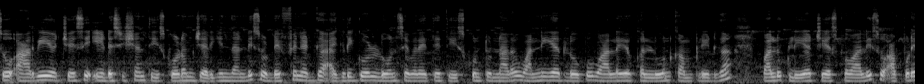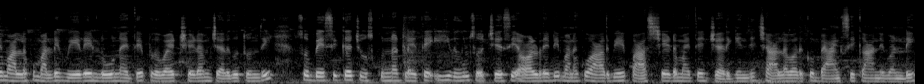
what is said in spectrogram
సో ఆర్బీఐ వచ్చేసి ఈ డెసిషన్ తీసుకోవడం జరిగిందండి. సో డెఫినెట్గా అగ్రిగోల్డ్ లోన్స్ ఎవరైతే తీసుకుంటున్నారో వన్ ఇయర్ లోపు వాళ్ళ యొక్క లోన్ కంప్లీట్గా వాళ్ళు క్లియర్ చేసుకోవాలి. సో అప్పుడే వాళ్ళకు మళ్ళీ వేరే లోన్ అయితే ప్రొవైడ్ చేయడం జరుగుతుంది. సో బేసిక్గా చూసుకున్నట్లయితే ఈ రూల్స్ వచ్చేసి ఆల్రెడీ మనకు ఆర్బీఐ పాస్ చేయడం అయితే జరిగింది. చాలా వరకు బ్యాంక్స్కి కానివ్వండి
